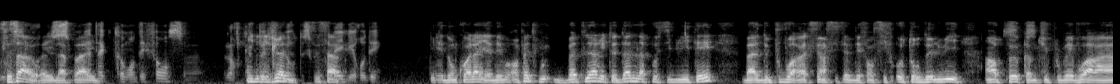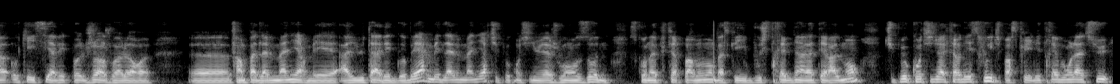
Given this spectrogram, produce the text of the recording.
C'est ça, ouais, il a pas. attaque comme en défense. Alors il est jeune, c'est ça. il est rodé. Et donc voilà, il y a des. En fait, Butler, il te donne la possibilité bah, de pouvoir axer un système défensif autour de lui, un peu comme tu pouvais voir à OKC avec Paul George ou alors euh, enfin pas de la même manière, mais à Utah avec Gobert, mais de la même manière, tu peux continuer à jouer en zone, ce qu'on a pu faire par moment parce qu'il bouge très bien latéralement. Tu peux continuer à faire des switches parce qu'il est très bon là-dessus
